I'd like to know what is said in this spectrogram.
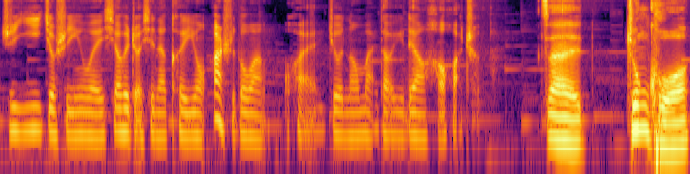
之一，就是因为消费者现在可以用二十多万块就能买到一辆豪华车。在中国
